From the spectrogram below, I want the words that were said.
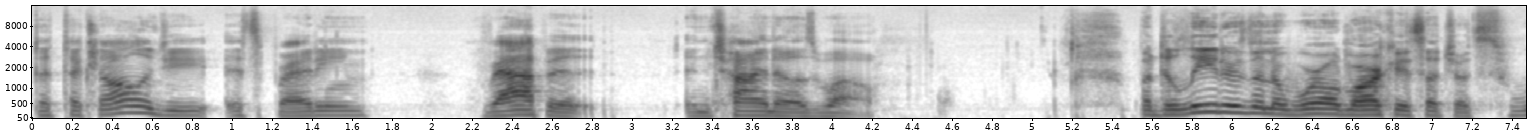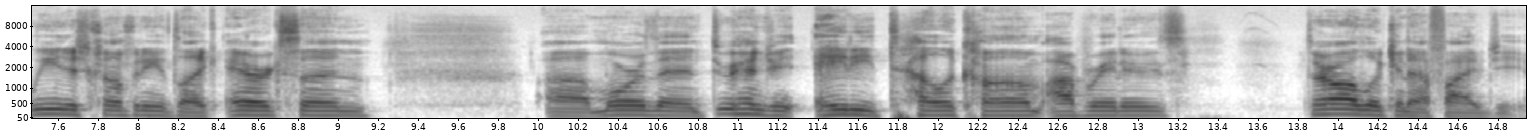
The technology is spreading rapid in China as well. But the leaders in the world market, such as Swedish companies like Ericsson, uh, more than 380 telecom operators, they're all looking at 5G.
